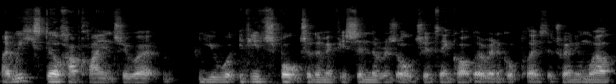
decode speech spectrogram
Like we still have clients who are you if you spoke to them, if you've seen the results, you'd think, oh, they're in a good place, they're training well.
